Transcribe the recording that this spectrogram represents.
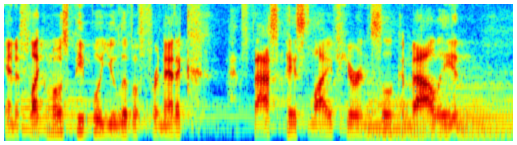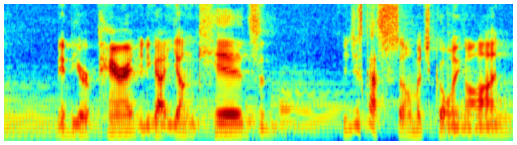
and if, like most people, you live a frenetic, fast paced life here in Silicon Valley, and maybe you're a parent and you got young kids, and you just got so much going on.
